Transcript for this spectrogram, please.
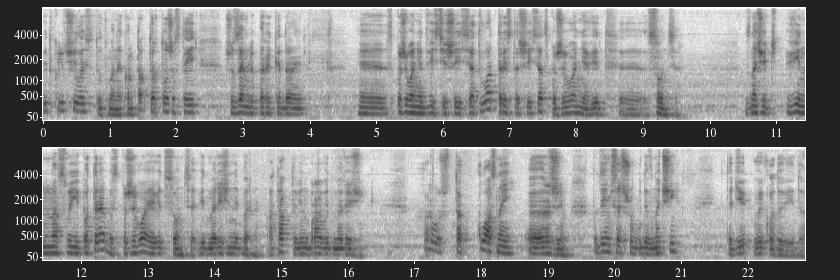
відключилось. Тут в мене контактор теж стоїть, що землю перекидає. Е, Споживання 260 Вт, 360 споживання від е, сонця. Значить, він на свої потреби споживає від сонця, від мережі не бере. А так то він брав від мережі. Хорош, так, класний е, режим. Подивимося, що буде вночі. Тоді викладу відео.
